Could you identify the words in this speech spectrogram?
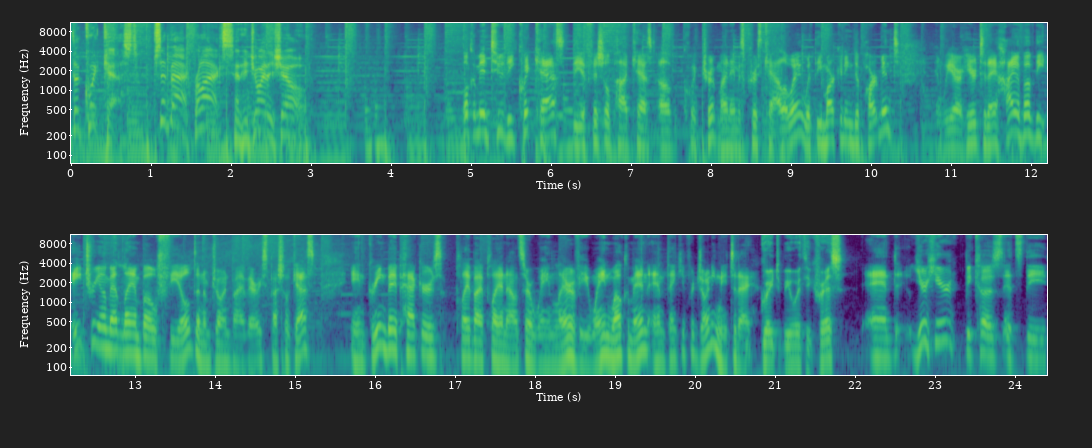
The QuickCast. Sit back, relax, and enjoy the show. Welcome into the QuickCast, the official podcast of QuikTrip. My name is Chris Calloway with the marketing department, and we are here today high above the atrium at Lambeau Field, and I'm joined by a very special guest in Green Bay Packers play-by-play announcer Wayne Larrivee. Wayne, welcome in, and thank you for joining me today. Great to be with you, Chris. And you're here because it's the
